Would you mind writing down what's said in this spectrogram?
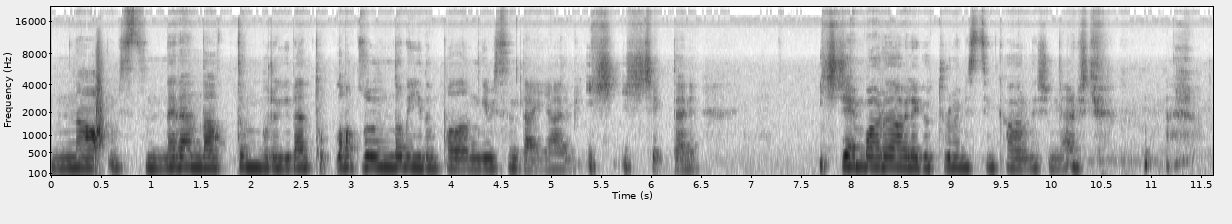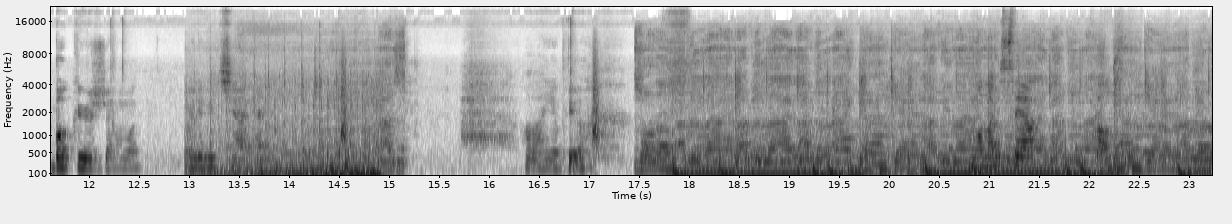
ne yapmışsın, neden dağıttın burayı, ben toplamak zorunda mıydım falan gibisinden yani bir iş, iş çekti hani. İçeceğim bardağı bile götürmemişsin kardeşim dermiş gibi. Bakıyor şu an bak. Öyle bir iş yani hani falan yapıyor. love it like,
